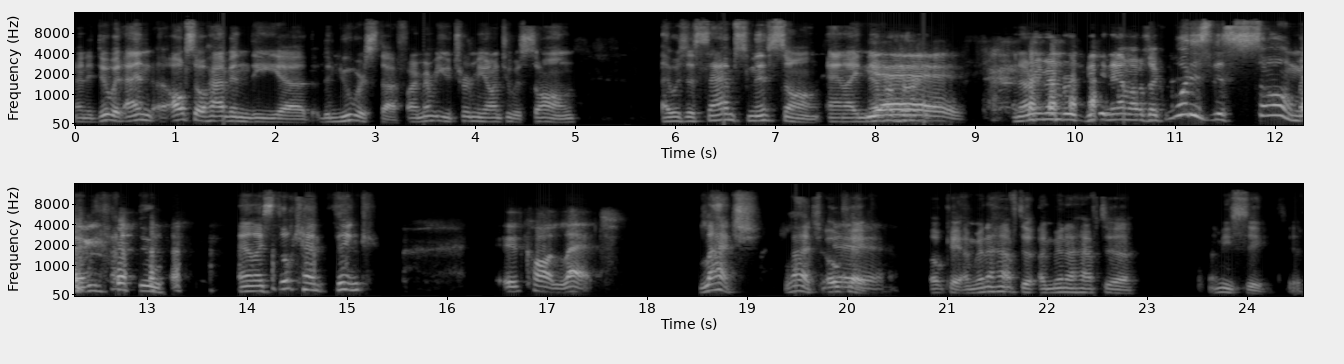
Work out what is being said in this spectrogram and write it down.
kind of do it. And also having the uh, the newer stuff. I remember you turned me on to a song. It was a Sam Smith song, and I never heard it. And I remember in Vietnam, I was like, "What is this song, man? We have to." And I still can't think. it's called latch Latch, latch. Okay, Yeah. okay. I'm gonna have to. I'm gonna have to. Let me see if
